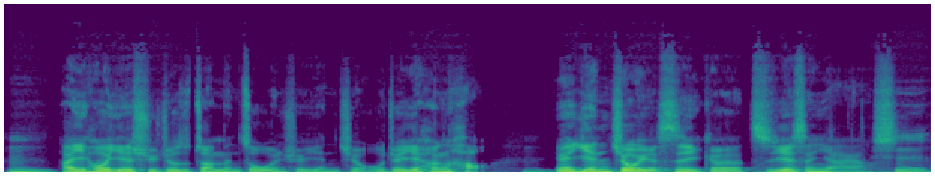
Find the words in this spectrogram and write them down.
嗯，他以后也许就是专门做文学研究，我觉得也很好。因为研究也是一个职业生涯呀。是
